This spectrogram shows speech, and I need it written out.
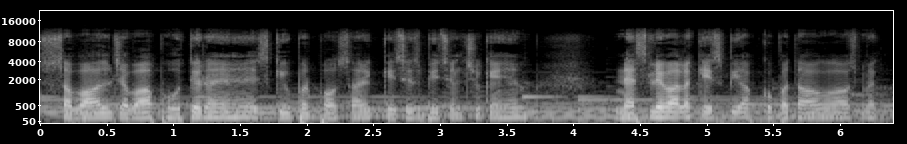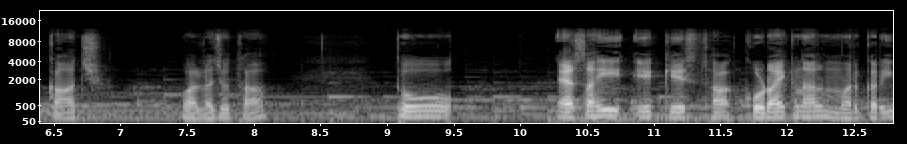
सवाल जवाब होते रहे हैं, इसके ऊपर बहुत सारे केसेस भी चल चुके हैं। नेस्ले वाला केस भी आपको पता होगा, उसमें कांच वाला जो था। तो ऐसा ही एक केस था, कोडाइकनाल मरकरी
